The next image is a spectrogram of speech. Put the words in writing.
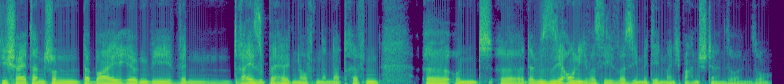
die scheitern schon dabei, irgendwie, wenn drei Superhelden aufeinandertreffen, äh, und äh, dann wissen sie auch nicht, was sie, was sie mit denen manchmal anstellen sollen. So.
